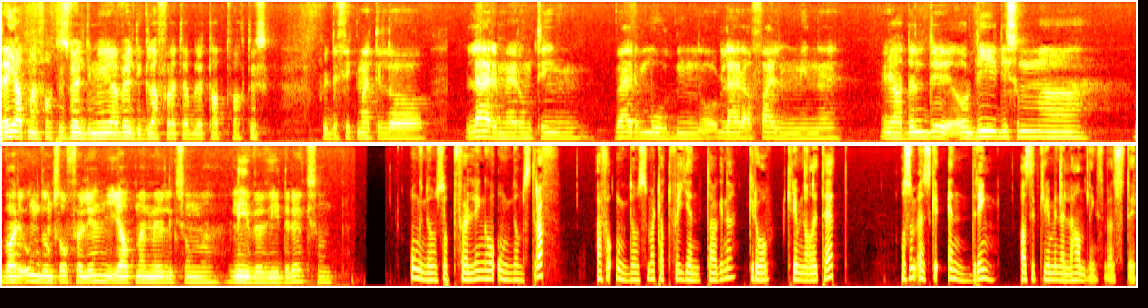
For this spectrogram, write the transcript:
det hjalp meg faktisk veldig mye. Jeg er veldig glad for at jeg ble tatt, faktisk. For det fikk meg til å lære mer om ting, være moden og lære av feilene mine. Ja, det, det, og de, de som uh, var i ungdomsoppfølgingen, hjalp meg med liksom uh, livet videre, ikke sant. Ungdomsoppfølging og ungdomsstraff er for ungdom som er tatt for gjentagende grov kriminalitet, og som ønsker endring av sitt kriminelle handlingsmønster.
